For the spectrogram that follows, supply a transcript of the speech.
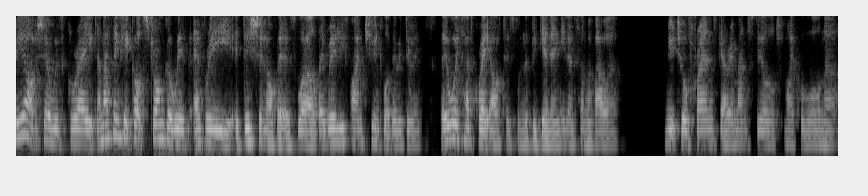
the art show was great and i think it got stronger with every edition of it as well. They really fine-tuned what they were doing. They always had great artists from the beginning you know some of our mutual friends gary mansfield michael wallner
